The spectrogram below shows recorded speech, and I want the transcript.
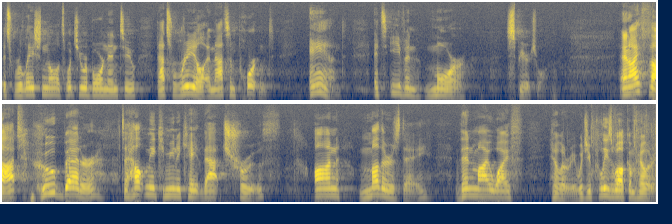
it's relational, it's what you were born into. That's real and that's important. And it's even more spiritual. And I thought, who better to help me communicate that truth on Mother's Day than my wife, Hillary? Would you please welcome Hillary?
